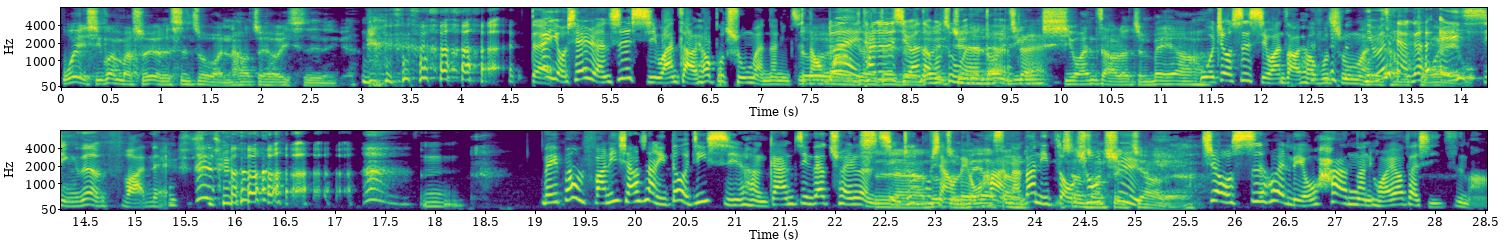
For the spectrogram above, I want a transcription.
我也习惯把所有的事做完，然后最后一次那个。对但有些人是洗完澡以后不出门的，你知道吗？对他就是洗完澡不出门的觉得都已经对洗完澡了，准备要。我就是洗完澡以后不出门。你们两个 A 我型的很烦哎、嗯，没办法，你想想，你都已经洗很干净，在吹冷气，是啊，就是不想流汗呐、上但你走出去就是会流汗呐、你回来要再洗一次吗？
